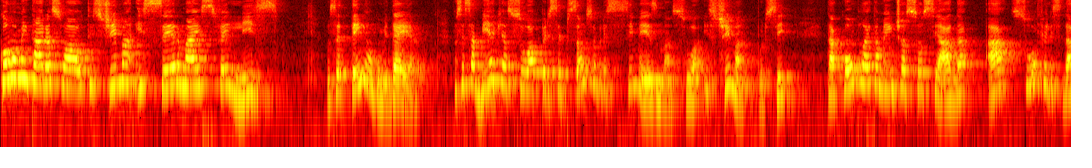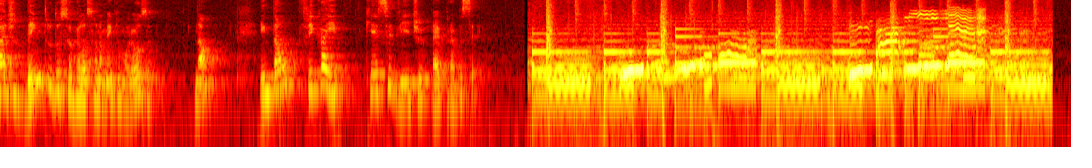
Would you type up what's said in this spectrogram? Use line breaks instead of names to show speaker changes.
Como aumentar a sua autoestima e ser mais feliz? Você tem alguma ideia? Você sabia que a sua percepção sobre si mesma, sua estima por si, está completamente associada à sua felicidade dentro do seu relacionamento amoroso? Não? Então fica aí que esse vídeo é para você.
